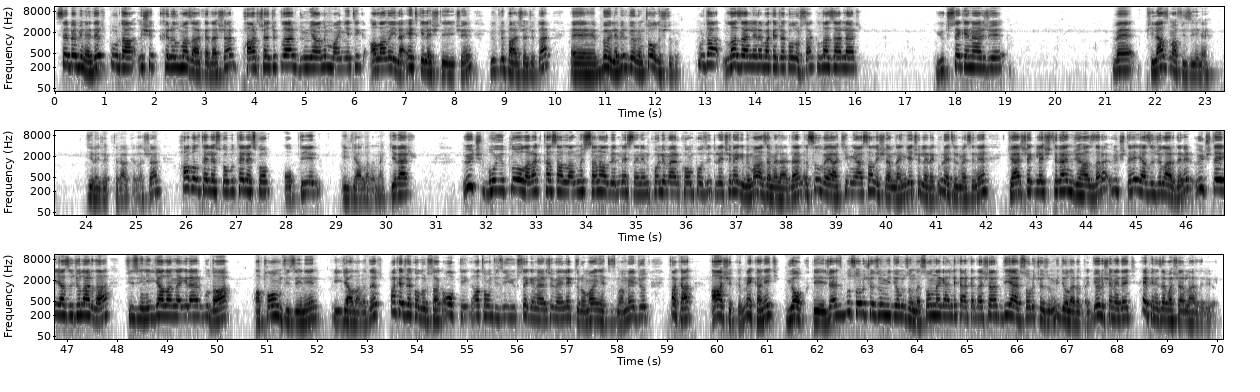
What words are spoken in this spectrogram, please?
Sebebi nedir? Burada ışık kırılmaz arkadaşlar. Parçacıklar dünyanın manyetik alanıyla etkileştiği için yüklü parçacıklar e, böyle bir görüntü oluşturur. Burada lazerlere bakacak olursak lazerler yüksek enerji ve plazma fiziğine girecektir arkadaşlar. Hubble teleskobu teleskop optiğin ilgi alanına girer. 3 boyutlu olarak tasarlanmış sanal bir nesnenin polimer, kompozit, reçine gibi malzemelerden ısıl veya kimyasal işlemden geçirilerek üretilmesini gerçekleştiren cihazlara 3D yazıcılar denir. 3D yazıcılar da fiziğin ilgi alanına girer. Bu da atom fiziğinin ilgi alanıdır. Bakacak olursak optik, atom fiziği, yüksek enerji ve elektromanyetizma mevcut. Fakat A şıkkı mekanik yok diyeceğiz. Bu soru çözüm videomuzun da sonuna geldik arkadaşlar. Diğer soru çözüm videolarında görüşene dek hepinize başarılar diliyorum.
